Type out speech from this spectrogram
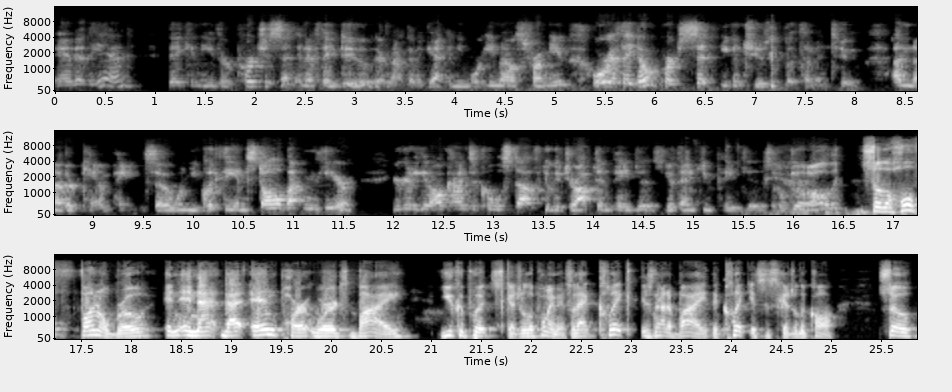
And at the end, they can either purchase it, and if they do, they're not going to get any more emails from you. Or if they don't purchase it, you can choose to put them into another campaign. So when you click the install button here, you're going to get all kinds of cool stuff. You'll get your opt-in pages, your thank you pages. It'll build all the. So the whole funnel, bro, and and that that end part where it's buy, you could put schedule appointment. So that click is not a buy. The click is to schedule the call. So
